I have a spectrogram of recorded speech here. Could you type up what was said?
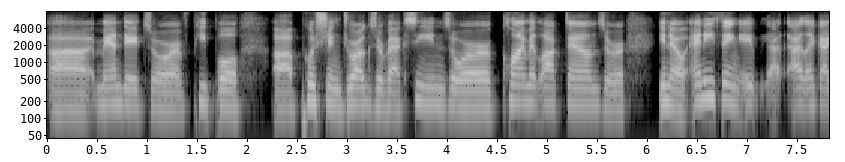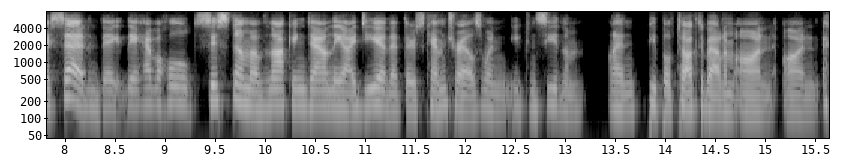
uh, mandates or of people uh, pushing drugs or vaccines or climate lockdowns or you know anything. It, I, like I said, they they have a whole system of knocking down the idea that there's chemtrails when you can see them, and people have talked about them on on.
